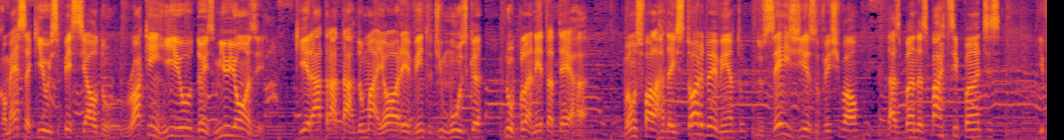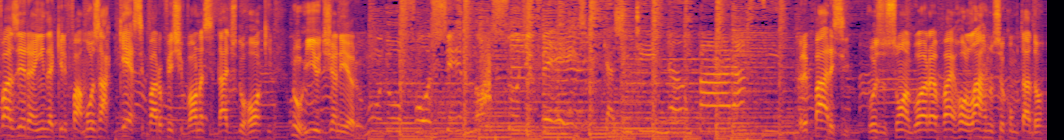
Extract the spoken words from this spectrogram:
Começa aqui o especial do Rock in Rio 2011, que irá tratar do maior evento de música no planeta Terra. Vamos falar da história do evento, dos seis dias do festival, das bandas participantes e fazer ainda aquele famoso aquece para o festival na cidade do rock, no Rio de Janeiro. Fosse nosso de vez, que a gente não parasse. Prepare-se, pois o som agora vai rolar no seu computador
